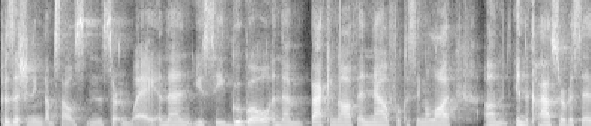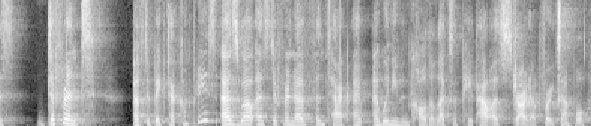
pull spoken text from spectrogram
positioning themselves in a certain way, and then you see Google and then backing off and now focusing a lot um, in the cloud services. Different of the big tech companies as well as different of fintech. I, I wouldn't even call the likes of PayPal a startup, for example.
